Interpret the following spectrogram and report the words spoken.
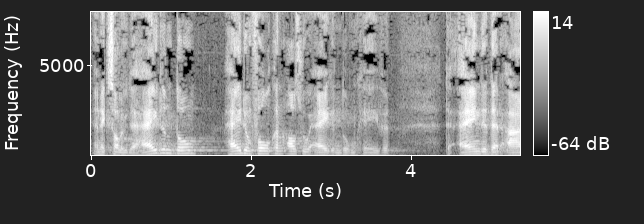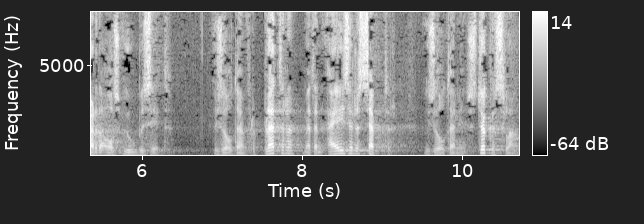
en ik zal u de heidendom, heidenvolken als uw eigendom geven. De einde der aarde als uw bezit. U zult hen verpletteren met een ijzeren scepter. U zult hen in stukken slaan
